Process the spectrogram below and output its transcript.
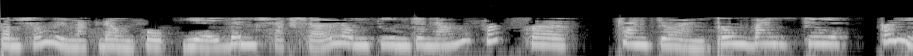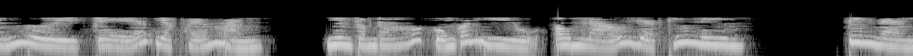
Trong số người mặc đồng phục vệ binh sặc sỡ lông chim trên nón phất phơ, khăn choàng tung bay kia, có những người trẻ và khỏe mạnh, nhưng trong đó cũng có nhiều ông lão và thiếu niên. Tim nàng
